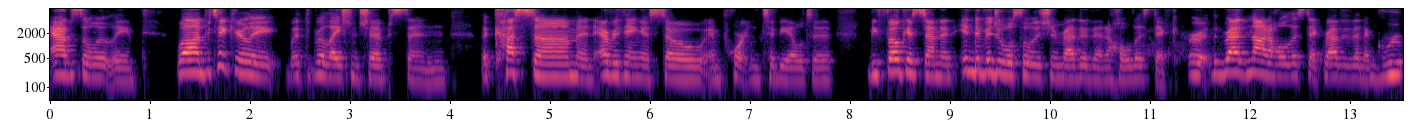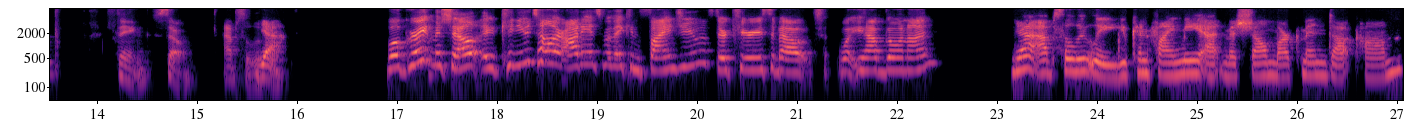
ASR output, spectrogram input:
Absolutely. Well, and particularly with relationships and the custom and everything is so important to be able to be focused on an individual solution rather than a holistic or not a holistic rather than a group thing. So, absolutely. Yeah. Well, great, Michelle. Uh, can you tell our audience where they can find you if they're curious about what you have going on? Yeah, absolutely. You can find me at michellemarkman.com.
